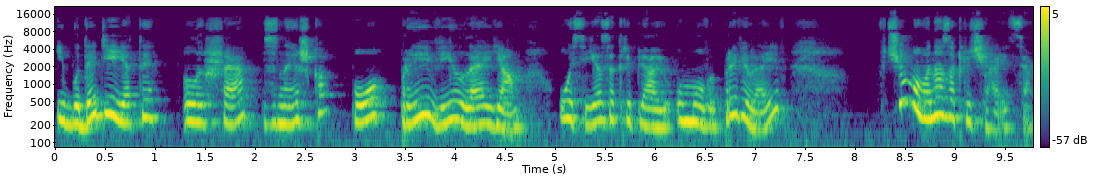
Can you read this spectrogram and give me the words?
І буде діяти лише знижка по привілеям. Ось я закріпляю умови привілеїв. В чому вона заключається?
